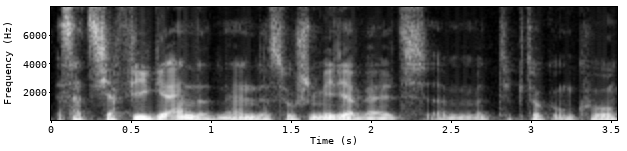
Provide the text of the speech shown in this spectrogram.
Es hat sich ja viel geändert ne, in der Social-Media-Welt äh, mit TikTok und Co.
